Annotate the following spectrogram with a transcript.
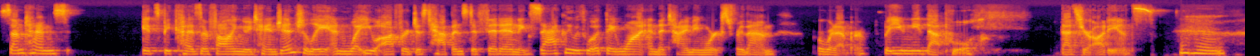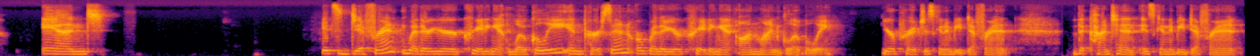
Sometimes it's because they're following you tangentially and what you offer just happens to fit in exactly with what they want and the timing works for them or whatever. But you need that pool. That's your audience. Mm-hmm. And it's different whether you're creating it locally in person or whether you're creating it online globally. Your approach is going to be different. The content is going to be different.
